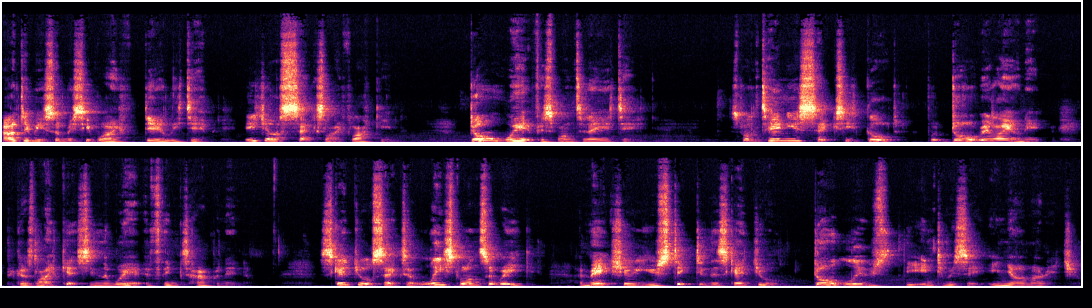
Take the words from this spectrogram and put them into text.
How to be submissive wife daily tip. Is your sex life lacking? Don't wait for spontaneity. Spontaneous sex is good, but don't rely on it because life gets in the way of things happening. Schedule sex at least once a week and make sure you stick to the schedule. Don't lose the intimacy in your marriage.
